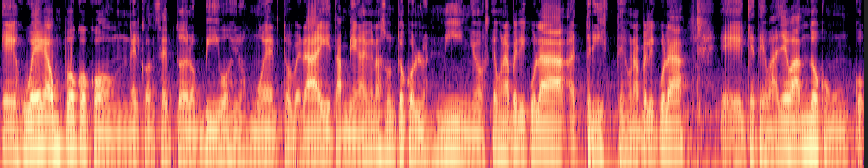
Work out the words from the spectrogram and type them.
eh, juega un poco con el concepto de los vivos y los muertos, ¿verdad? Y también hay un asunto con los niños. Es una película eh, triste. Es una película eh, que te va llevando con, un- con,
